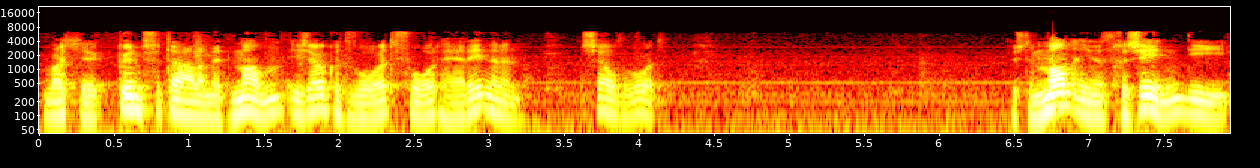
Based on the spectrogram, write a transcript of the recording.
wat je kunt vertalen met man, is ook het woord voor herinneren. Hetzelfde woord. Dus de man in het gezin, die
